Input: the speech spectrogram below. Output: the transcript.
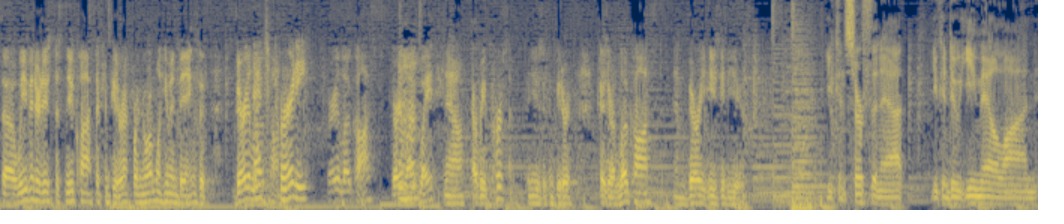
So we've introduced this new class of computer for normal human beings at very low That's cost. pretty. Very low cost, very uh-huh. lightweight. Now every person can use a computer because they're low cost and very easy to use. You can surf the net. You can do email on.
